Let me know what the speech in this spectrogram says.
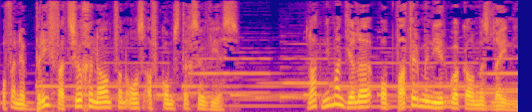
of in 'n brief wat sogenaamd van ons afkomstig sou wees. Laat niemand julle op watter manier ook al mislei nie.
